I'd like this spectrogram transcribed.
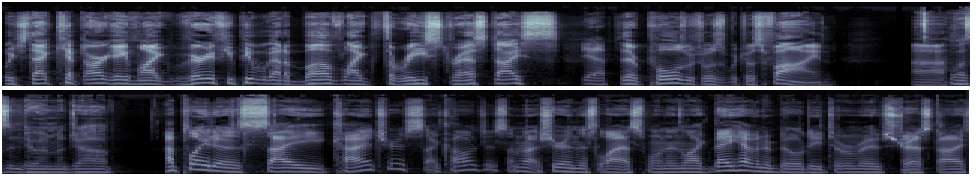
which that kept our game like very few people got above like three stress dice Yeah. to their pools which was which was fine uh Wasn't doing my job. I played a psychiatrist, psychologist. I'm not sure in this last one, and like they have an ability to remove stress dice.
